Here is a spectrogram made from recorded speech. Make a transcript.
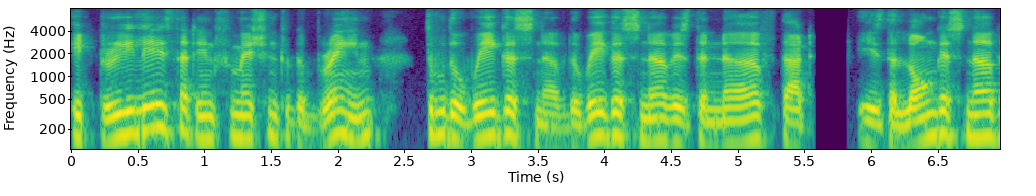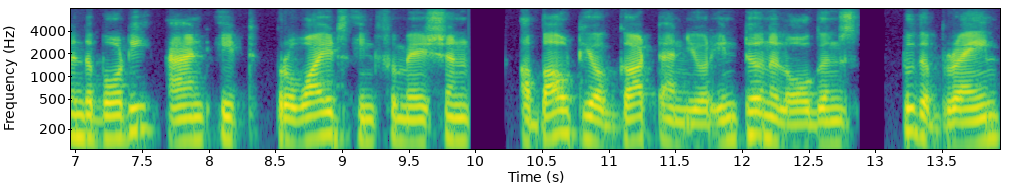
it relays that information to the brain through the vagus nerve. The vagus nerve is the nerve that is the longest nerve in the body and it provides information about your gut and your internal organs to the brain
